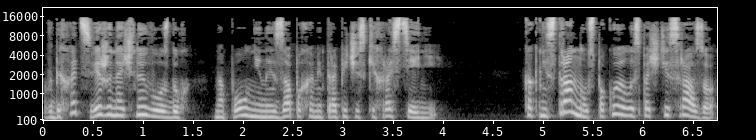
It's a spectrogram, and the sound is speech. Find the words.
вдыхать свежий ночной воздух, наполненный запахами тропических растений. Как ни странно, успокоилась почти сразу.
